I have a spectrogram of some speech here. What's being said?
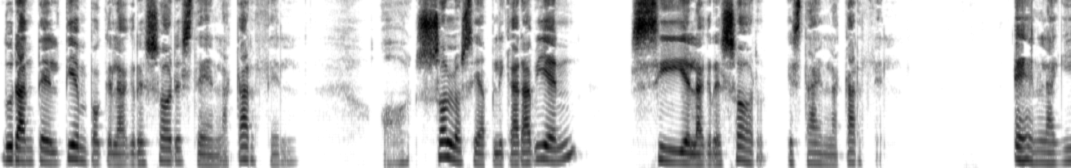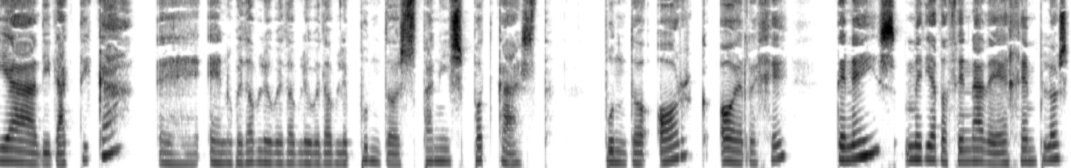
durante el tiempo que el agresor esté en la cárcel, o solo se aplicará bien si el agresor está en la cárcel. En la guía didáctica eh, en www.spanishpodcast.org tenéis media docena de ejemplos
